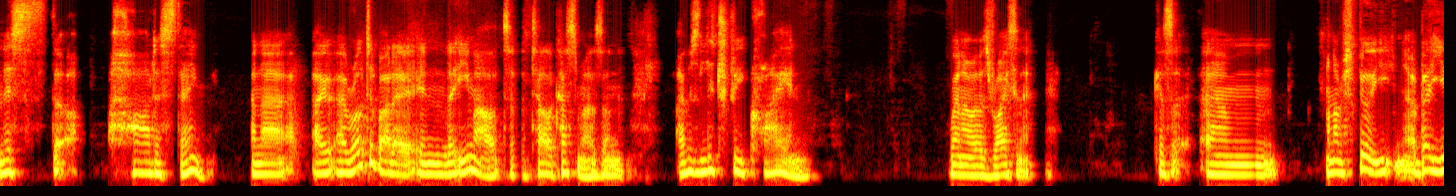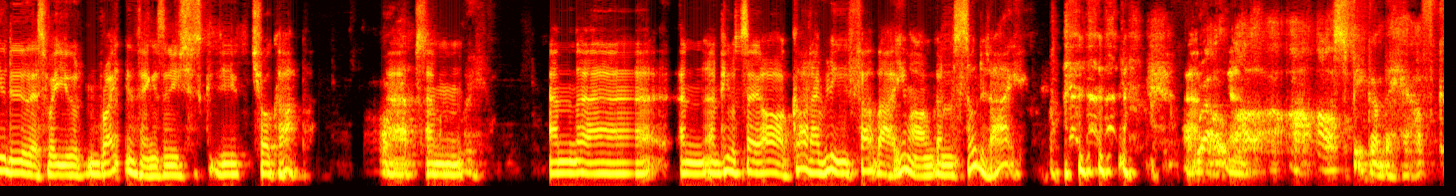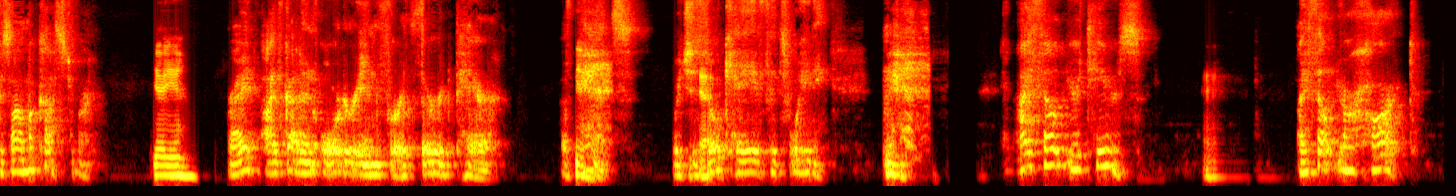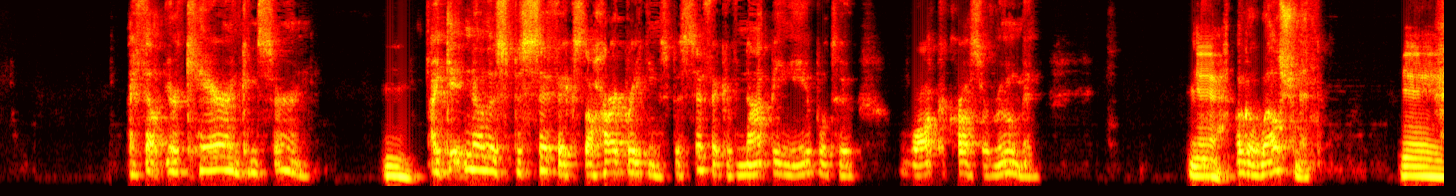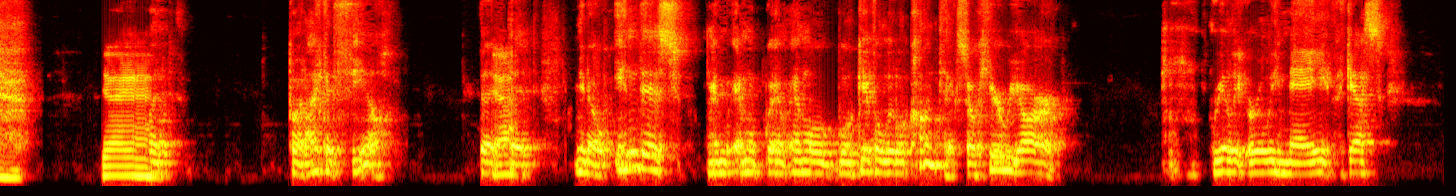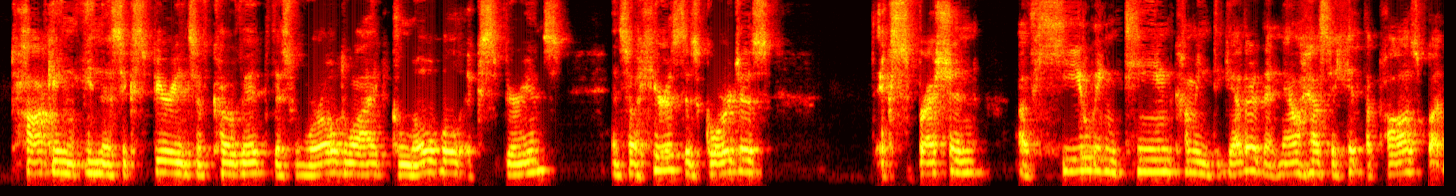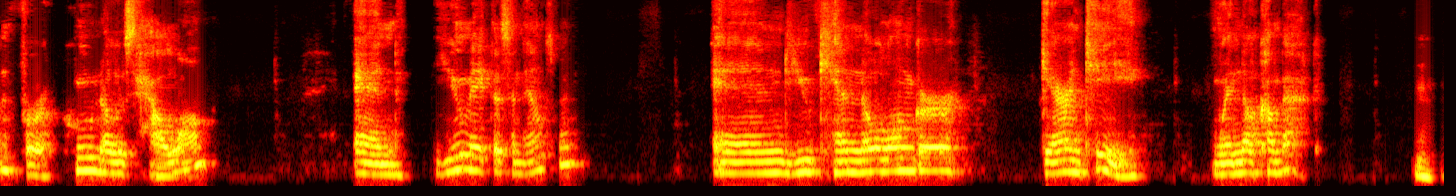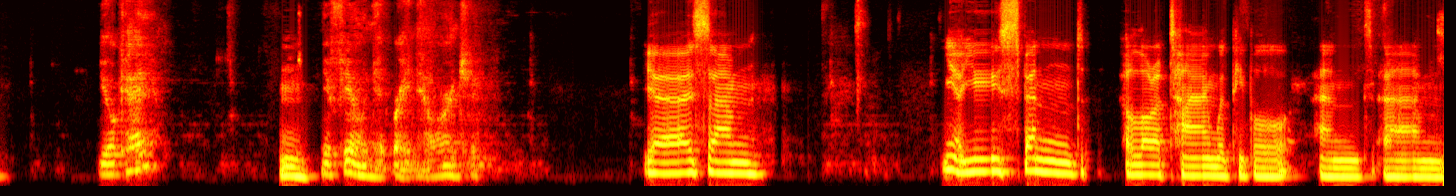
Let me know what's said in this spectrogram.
it's the hardest thing. And I, I wrote about it in the email to tell customers, and I was literally crying when I was writing it because um, and I'm sure, you, I bet you do this where you're writing things and you just you choke up. Oh, absolutely. Um, and uh, and and people say, "Oh God, I really felt that email." I'm going, "So did I." well, and, I'll, I'll, speak on behalf because I'm a customer. Yeah, yeah. Right. I've got an order in for a third pair of yeah. pants, which is yeah. okay if it's waiting. And I felt your tears. I felt your heart. I felt your care and concern. Mm. I didn't know the specifics, the heartbreaking specific of not being able to walk across a room and yeah, hug a Welshman. Yeah, yeah, yeah. yeah. But but I could feel that yeah. that you know in this, and, and and we'll we'll give a little context. So here we are, really early May, I guess talking in this experience of COVID, this worldwide global experience. And so here's this gorgeous expression of healing team coming together that now has to hit the pause button for who knows how mm-hmm. long. And you make this announcement, and you can no longer guarantee when they'll come back. You okay? Mm. You're feeling it right now, aren't you? Yeah, it's um you know, you spend a lot of time with people and um,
